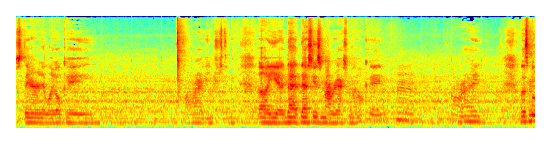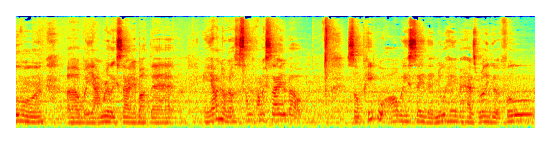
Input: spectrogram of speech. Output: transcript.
stare at it like, okay, all right, interesting. Uh, yeah, that that's just my reaction. I'm like, okay, hmm, all right, let's move on. Uh, but yeah, I'm really excited about that. And y'all know what else I'm excited about? So people always say that New Haven has really good food.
